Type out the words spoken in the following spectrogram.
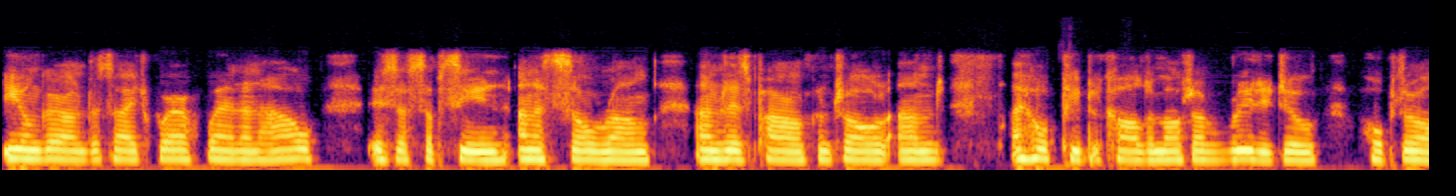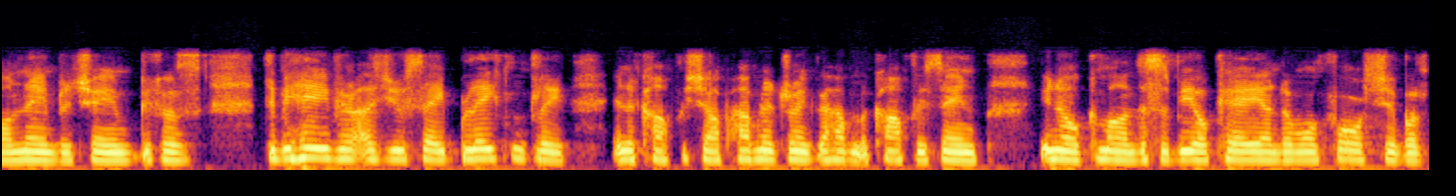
a young girl and decide where, when, and how is just obscene. And it's so wrong. And it is power and control. And I hope people call them out. I really do hope they're all named and shamed because the behaviour, as you say, blatantly in a coffee shop, having a drink or having a coffee, saying, you know, come on, this will be okay and I won't force you, but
